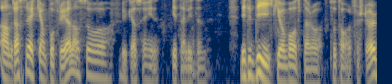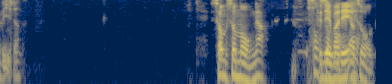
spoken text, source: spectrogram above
andra sträckan på fredag så lyckas jag hitta en liten, lite dike och voltar och totalt förstör bilen. Som så många. Som För det var många, det jag såg.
